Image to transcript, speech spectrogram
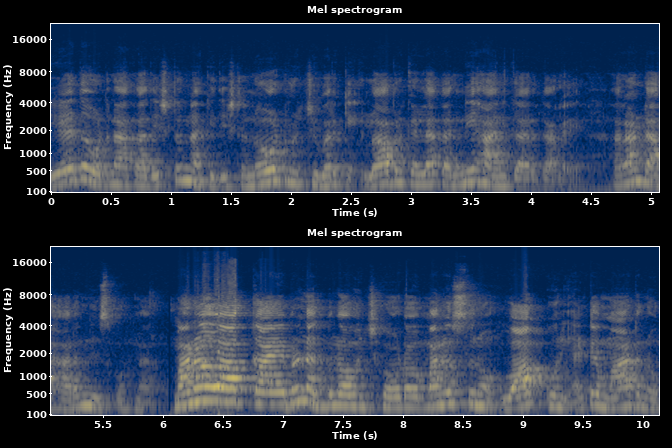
ఏదో ఒకటి నాకు అది ఇష్టం నాకు ఇది ఇష్టం. నోటి రుచి వరకే. లోపలికి వెళ్ళాక అన్ని హానికారకాలే. అలాంటి ఆహారం తీసుకుంటున్నారు. మనోవాక్ కాయములను అదుపులో ఉంచుకోవడం మనస్సును వాక్కుని అంటే మాటను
